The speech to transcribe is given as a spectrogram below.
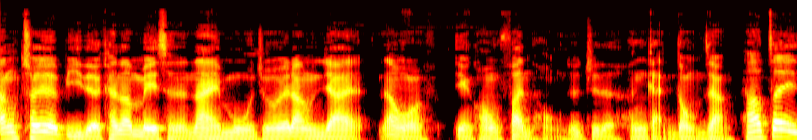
当穿越彼得看到梅婶的那一幕，就会让人家让我眼眶泛红，就觉得很感动。这样，然后这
